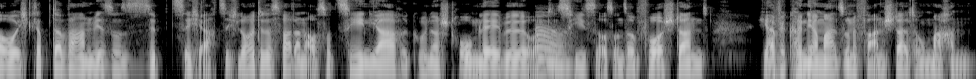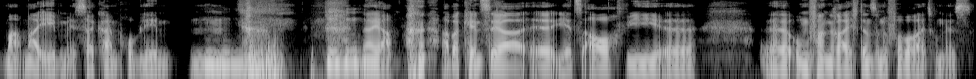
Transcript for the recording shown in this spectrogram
Oh, ich glaube, da waren wir so 70, 80 Leute. Das war dann auch so zehn Jahre grüner Stromlabel und es ah. hieß aus unserem Vorstand, ja, wir können ja mal so eine Veranstaltung machen. Mal, mal eben, ist ja kein Problem. Mhm. naja, aber kennst du ja äh, jetzt auch, wie äh, äh, umfangreich dann so eine Vorbereitung ist.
